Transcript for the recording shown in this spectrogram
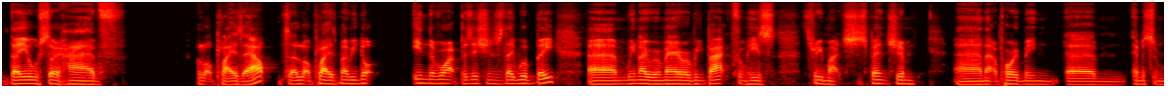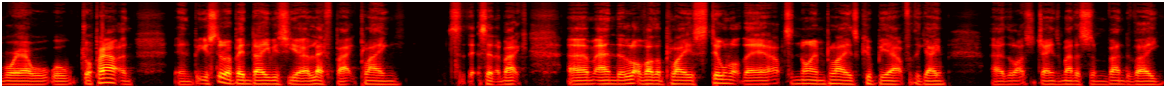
they also have a lot of players out. So a lot of players maybe not in the right positions they would be. Um, we know Romero will be back from his three match suspension, and that'll probably mean um, Emerson Royal will, will, drop out. And, and but you're still have Ben Davies, you're left back playing centre back, um, and a lot of other players still not there. Up to nine players could be out for the game. Uh, the likes of James Maddison, Van de Ven,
